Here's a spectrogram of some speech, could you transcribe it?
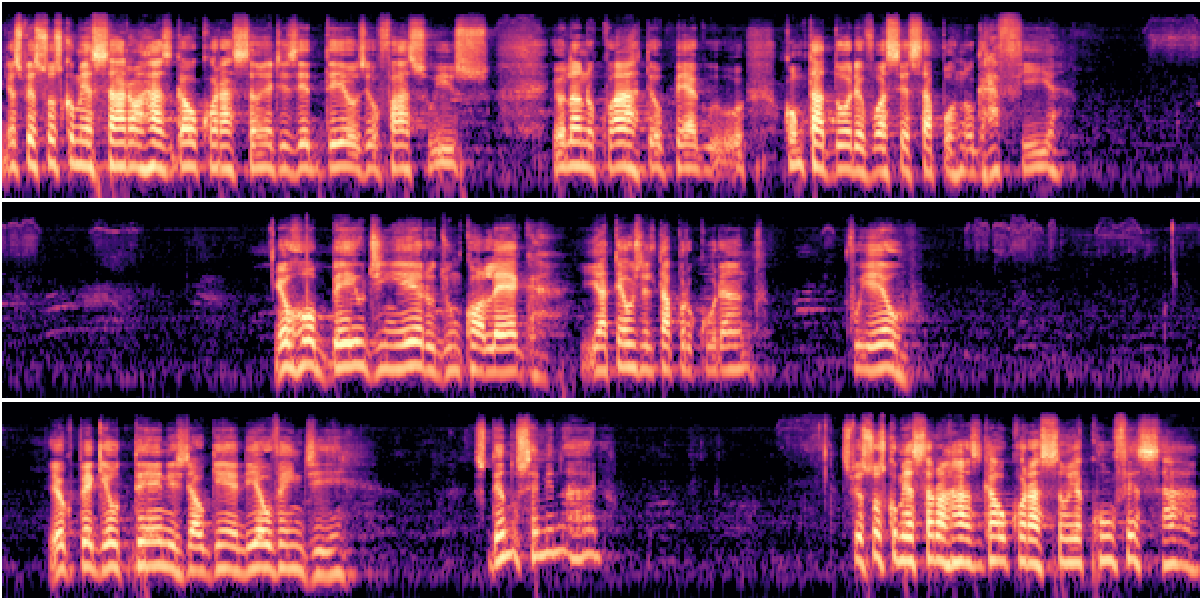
E as pessoas começaram a rasgar o coração e a dizer: Deus, eu faço isso. Eu lá no quarto, eu pego o computador, eu vou acessar pornografia. Eu roubei o dinheiro de um colega e até hoje ele está procurando. Fui eu. Eu que peguei o tênis de alguém ali, eu vendi. Isso dentro do seminário. As pessoas começaram a rasgar o coração e a confessar.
